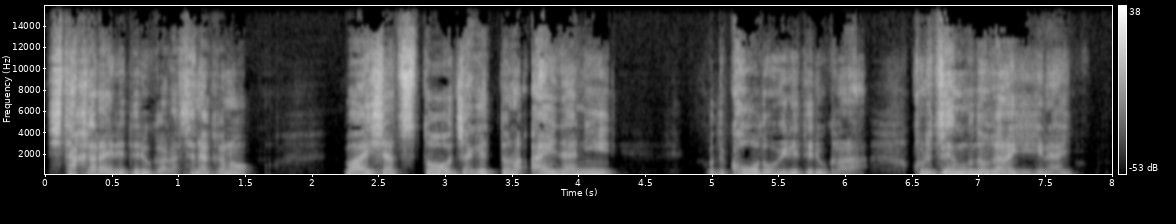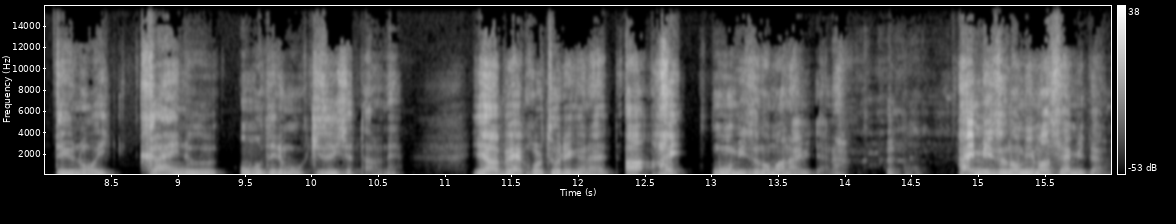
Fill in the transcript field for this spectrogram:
下から入れてるから、背中の。ワイシャツとジャケットの間に、こうやってコードを入れてるから、これ全部脱がなきゃいけないっていうのを一回の表にもう気づいちゃったのね。やべえ、これトイレ行かない。あ、はい、もう水飲まないみたいな。はい、水飲みませんみたいな。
